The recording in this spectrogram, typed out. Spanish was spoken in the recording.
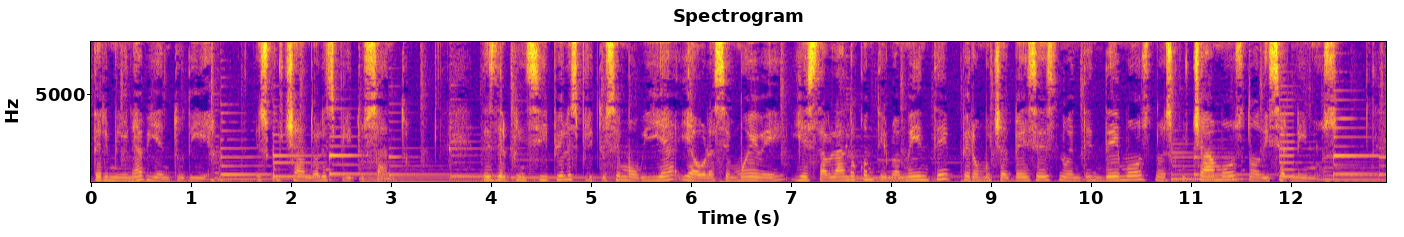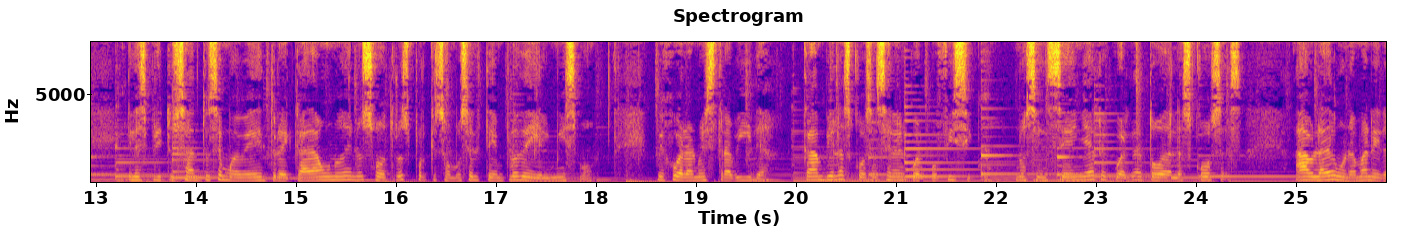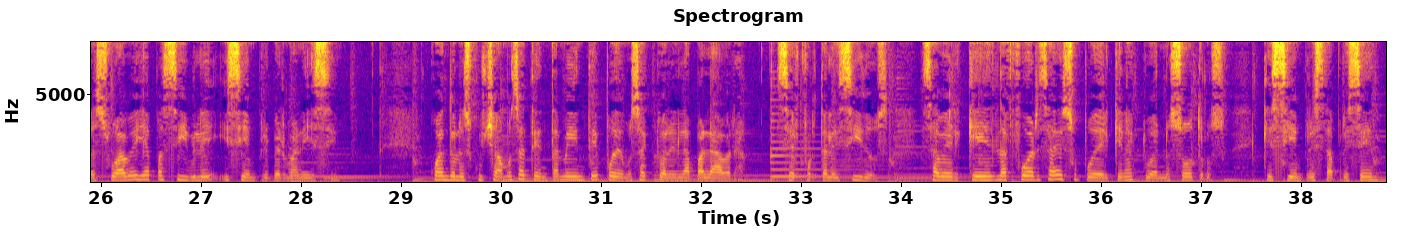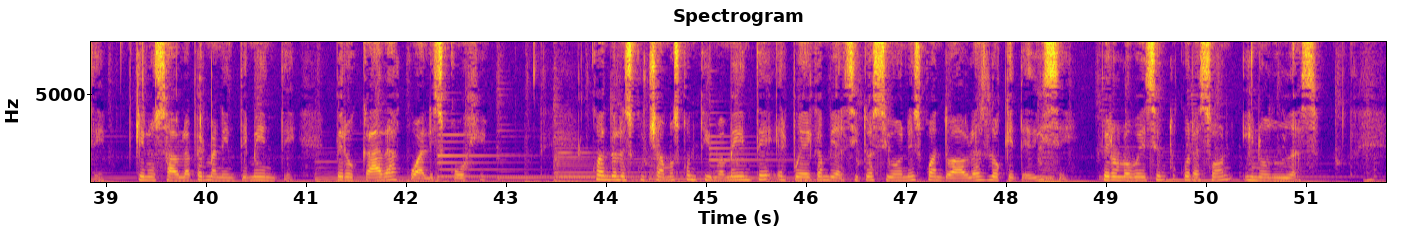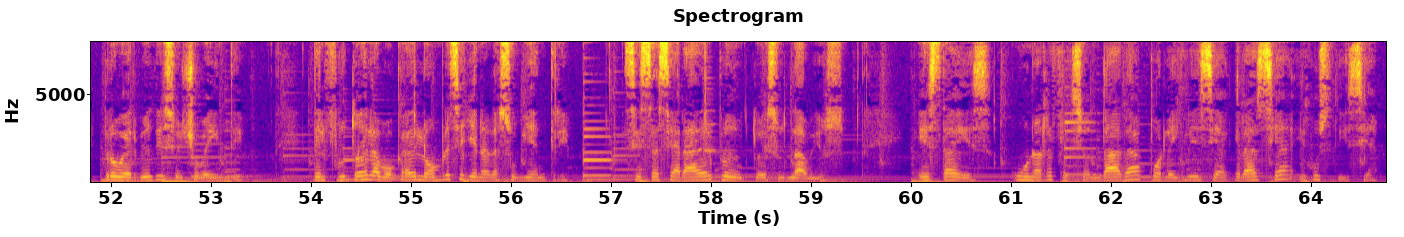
Termina bien tu día, escuchando al Espíritu Santo. Desde el principio el Espíritu se movía y ahora se mueve y está hablando continuamente, pero muchas veces no entendemos, no escuchamos, no discernimos. El Espíritu Santo se mueve dentro de cada uno de nosotros porque somos el templo de Él mismo. Mejora nuestra vida, cambia las cosas en el cuerpo físico, nos enseña y recuerda todas las cosas, habla de una manera suave y apacible y siempre permanece. Cuando lo escuchamos atentamente podemos actuar en la palabra, ser fortalecidos, saber qué es la fuerza de su poder quien actúa en nosotros, que siempre está presente, que nos habla permanentemente, pero cada cual escoge. Cuando lo escuchamos continuamente, Él puede cambiar situaciones cuando hablas lo que te dice, pero lo ves en tu corazón y no dudas. Proverbios 18:20 Del fruto de la boca del hombre se llenará su vientre, se saciará del producto de sus labios. Esta es una reflexión dada por la Iglesia Gracia y Justicia.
